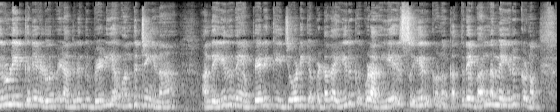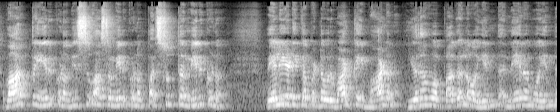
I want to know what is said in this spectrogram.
இருளின் கிரியைகள் ஒருவேளை அதுலேருந்து வெளியே வந்துட்டீங்கன்னா அந்த இருதயம் பெருக்கி ஜோடிக்கப்பட்டதாக இருக்கக்கூடாது. இயேசு இருக்கணும் கத்திரை வல்லமை இருக்கணும் வார்த்தை இருக்கணும் விசுவாசம் இருக்கணும் பரிசுத்தம் இருக்கணும். வெளியடைக்கப்பட்ட ஒரு வாழ்க்கை வாழணும். இரவோ பகலோ எந்த நேரமோ எந்த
